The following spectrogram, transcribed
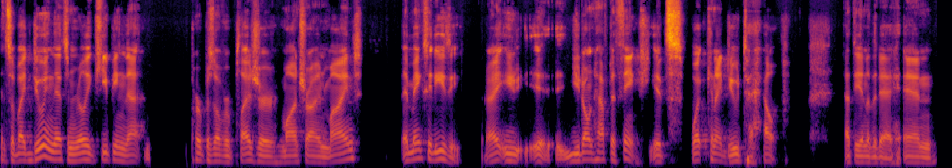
And so by doing this and really keeping that purpose over pleasure mantra in mind, it makes it easy right? You you don't have to think. It's what can I do to help at the end of the day. And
